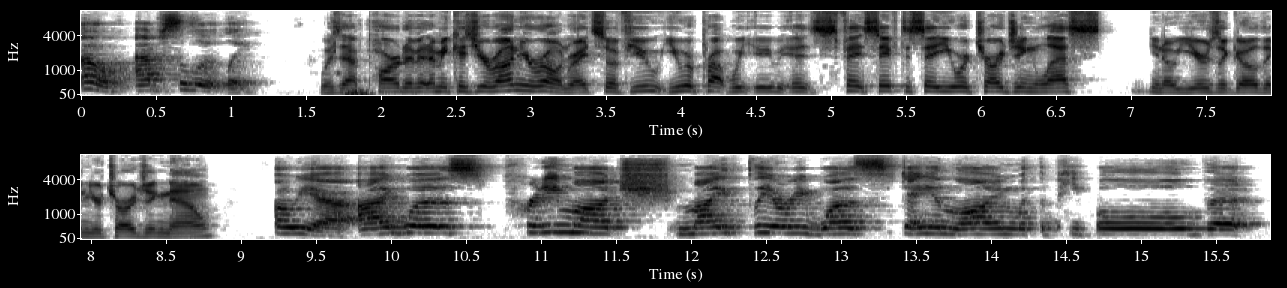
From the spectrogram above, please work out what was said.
Oh, absolutely. Was that part of it? I mean, because you're on your own, right? So if you you were probably it's safe to say you were charging less, you know, years ago than you're charging now. Oh yeah, I was pretty much. My theory was stay in line with the people that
